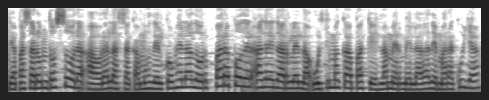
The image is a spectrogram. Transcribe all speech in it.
ya pasaron dos horas, ahora la sacamos del congelador para poder agregarle la última capa que es la mermelada de maracuyá.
